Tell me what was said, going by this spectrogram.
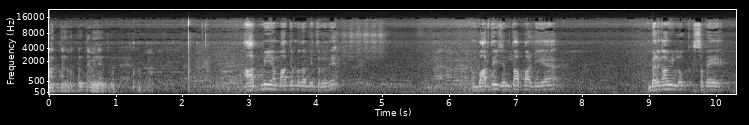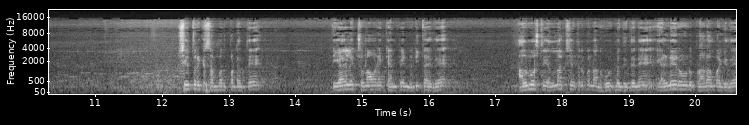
ಮಾತನಾಡಬೇಕಂತ ವಿನಂತಿ ಆತ್ಮೀಯ ಮಾಧ್ಯಮದ ಮಿತ್ರರೇ ಭಾರತೀಯ ಜನತಾ ಪಾರ್ಟಿಯ ಬೆಳಗಾವಿ ಲೋಕಸಭೆ ಕ್ಷೇತ್ರಕ್ಕೆ ಸಂಬಂಧಪಟ್ಟಂತೆ ಈಗಾಗಲೇ ಚುನಾವಣೆ ಕ್ಯಾಂಪೇನ್ ನಡೀತಾ ಇದೆ. ಆಲ್ಮೋಸ್ಟ್ ಎಲ್ಲ ಕ್ಷೇತ್ರಕ್ಕೂ ನಾನು ಹೋಗಿ ಬಂದಿದ್ದೇನೆ. ಎರಡನೇ ರೌಂಡ್ ಪ್ರಾರಂಭ ಆಗಿದೆ.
